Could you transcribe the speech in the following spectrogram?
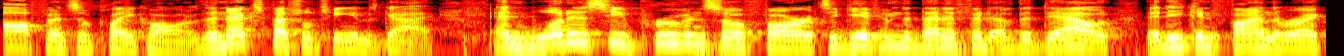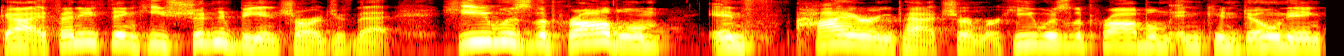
offensive play caller, the next special teams guy. And what has he proven so far to give him the benefit of the doubt that he can find the right guy? If anything, he shouldn't be in charge of that. He was the problem in hiring Pat Shurmur. He was the problem in condoning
